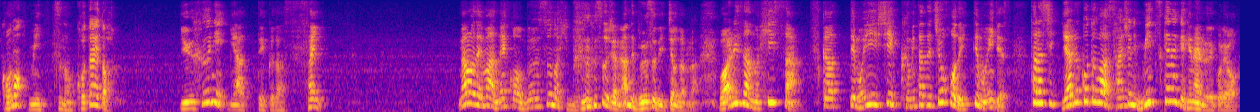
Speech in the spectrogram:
この3つの答えというふうにやってください。なのでまあねこの分数の比 分数じゃないなんで分数で言っちゃうんだろうな。割り算の筆算使ってもいいし組み立て情報で言ってもいいです。ただしやることは最初に見つけなきゃいけないのでこれを。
